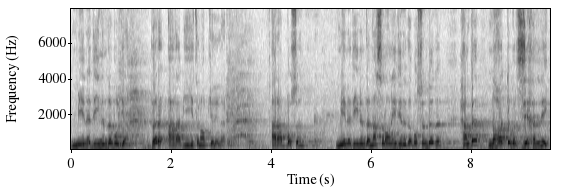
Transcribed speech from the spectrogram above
meni dinimda bo'lgan bir arab yigitini olib kelinglar. Arab bo'lsin, meni dinimda nasroniy dinida bo'lsin dedi, hamda nihoyatda bir zehnlik,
